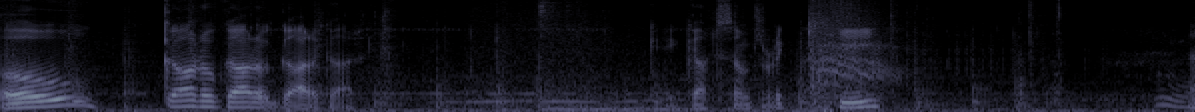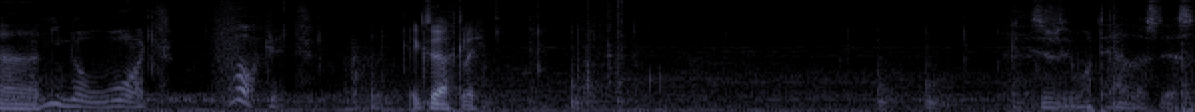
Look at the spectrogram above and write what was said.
Oh god, oh god, oh god, oh god. Okay, got some sort of key. And you know what? Fuck it. exactly. Okay, seriously, what the hell is this?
